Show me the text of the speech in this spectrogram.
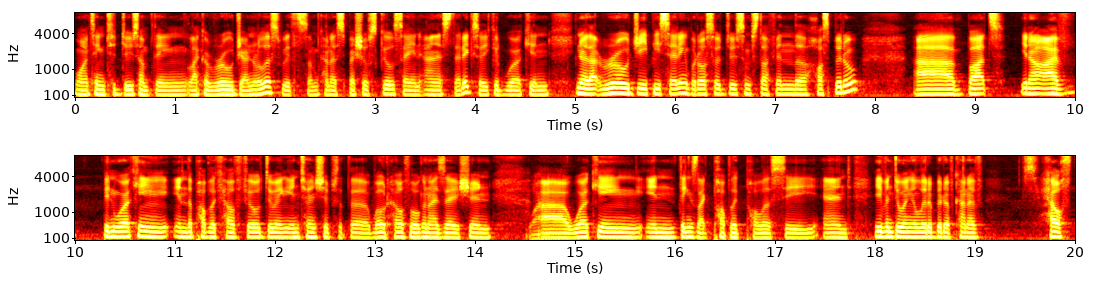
Wanting to do something like a rural generalist with some kind of special skill, say in anaesthetic, so you could work in, you know, that rural GP setting, but also do some stuff in the hospital. Uh, but you know, I've been working in the public health field, doing internships at the World Health Organization, Wow. uh, working in things like public policy, and even doing a little bit of kind of health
